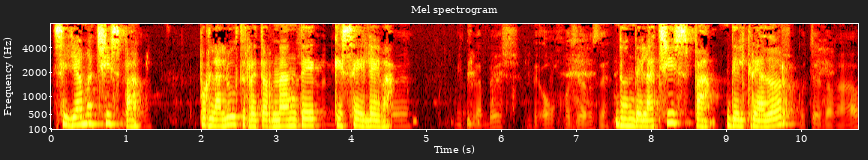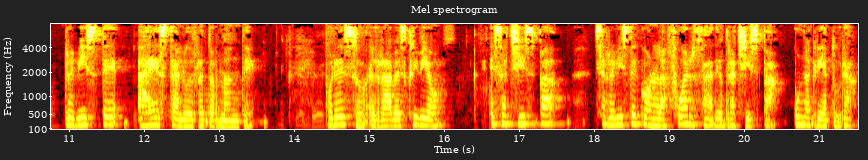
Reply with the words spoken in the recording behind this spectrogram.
Se llama chispa por la luz retornante que se eleva, donde la chispa del Creador reviste a esta luz retornante. Por eso el Rab escribió, esa chispa se reviste con la fuerza de otra chispa, una criatura.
